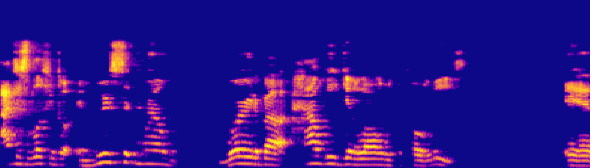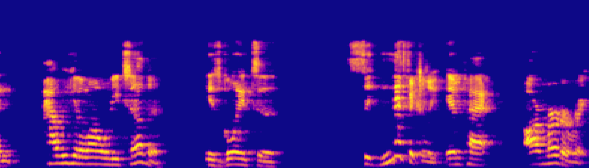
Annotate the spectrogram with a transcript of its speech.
I just look and go, and we're sitting around worried about how we get along with the police and how we get along with each other is going to significantly impact our murder rate.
